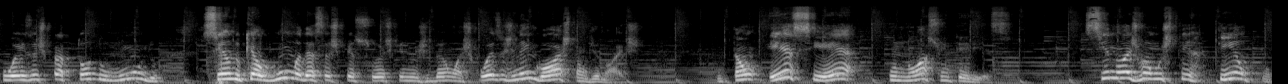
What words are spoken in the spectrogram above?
coisas para todo mundo, sendo que alguma dessas pessoas que nos dão as coisas nem gostam de nós. Então, esse é o nosso interesse. Se nós vamos ter tempo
